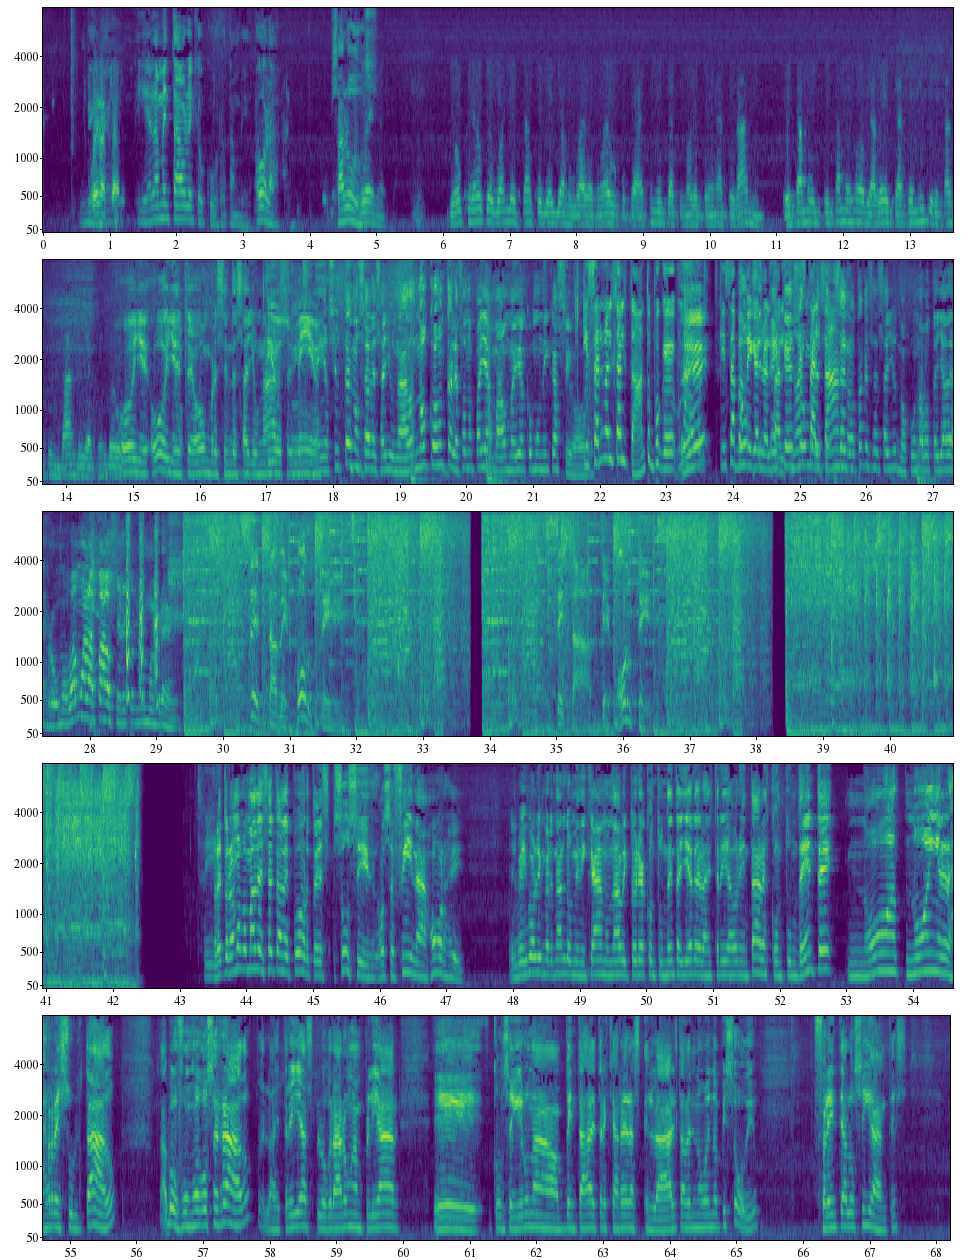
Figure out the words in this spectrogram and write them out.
Buenas tardes. Y es lamentable que ocurra también. Hola, saludos. Bueno, yo creo que Wander Franco vuelve a jugar de nuevo porque a ese muchacho no le pueden hacer daño esta, esta menor a veces hace mucho que están zingando y haciendo oye oye este hombre sin desayunar Dios, mío. si usted no se ha desayunado no coge un teléfono para llamar a un medio de comunicación. Quizás no está al tanto porque ¿Eh? quizás para Miguel no, está, al, no está al tanto se, nota que se desayunó con una botella de romo. Vamos a la pausa y retornamos en breve. Z Deportes. Z Deportes Retornamos con más de Z Deportes. Susi, Josefina, Jorge. El béisbol invernal dominicano, una victoria contundente ayer de las Estrellas Orientales. Contundente no, no en el resultado. Fue un juego cerrado. Las Estrellas lograron ampliar, eh, conseguir una ventaja de tres carreras en la alta del noveno episodio frente a los gigantes.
